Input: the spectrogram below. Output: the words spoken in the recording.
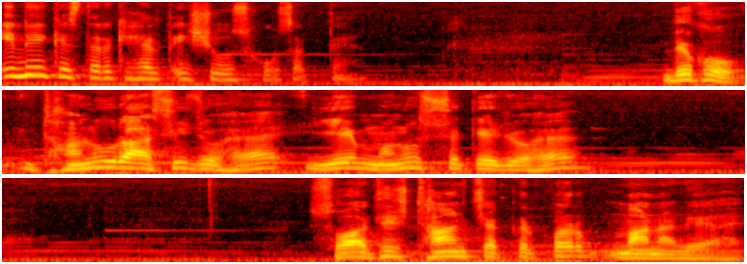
इन्हें किस तरह के हेल्थ इश्यूज़ हो सकते हैं? देखो, धनु राशि जो है, ये मनुष्य के जो है, स्वाधिष्ठान चक्र पर माना गया है।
